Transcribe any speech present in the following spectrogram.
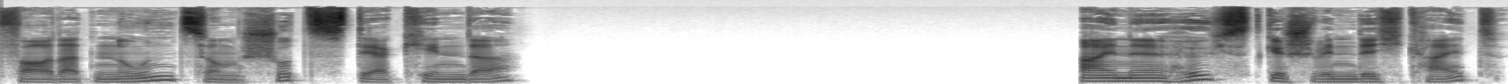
fordert nun zum Schutz der Kinder eine Höchstgeschwindigkeit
